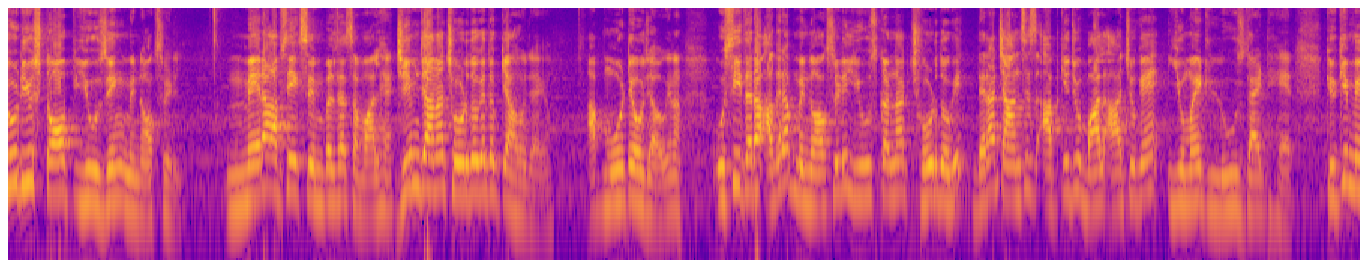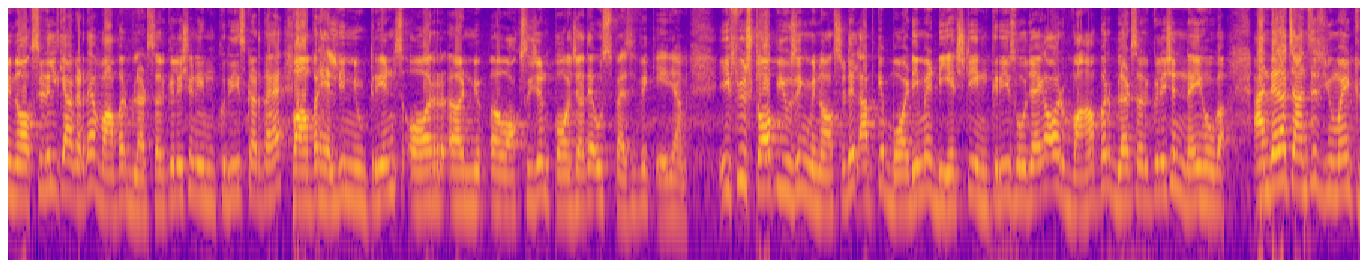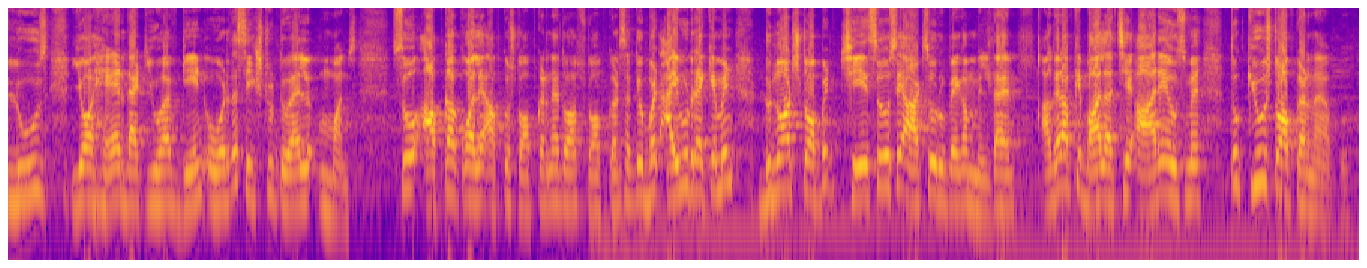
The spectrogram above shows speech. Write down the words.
Should you stop using minoxidil मेरा आपसे एक सिंपल सा सवाल है। जिम जाना छोड़ दोगे तो क्या हो जाएगा? आप मोटे हो जाओगे ना। उसी तरह अगर आप मिनोक्सीडिल यूज़ करना छोड़ दोगे देर आर चांसेस आपके जो बाल आ चुके हैं you might lose that hair क्योंकि मिनोक्सीडिल क्या करता है, वहाँ पर ब्लड सर्कुलेशन इंक्रीज करता है, वहाँ पर हेल्दी न्यूट्रिएंट्स और ऑक्सीजन पहुँच जाता है उस स्पेसिफिक एरिया में। If you stop using minoxidil आपके बॉडी में डीएचटी इंक्रीज हो जाएगा और वहाँ पर ब्लड सर्कुलेशन नहीं होगा। And there are chances you might lose your hair that you have gain over the six to twelve months so आपका कॉल है, आपको स्टॉप करना है तो आप स्टॉप कर सकते हो। But I would recommend do not stop it छे 600 से 800 रुपए का मिलता है। अगर आपके बाल अच्छे आ रहे हैं उसमें तो क्यों स्टॉप करना है आपको?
